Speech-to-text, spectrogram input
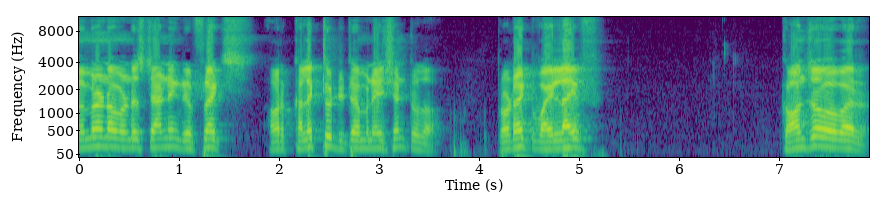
memorandum of understanding reflects our collective determination to the protect wildlife, conserve our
